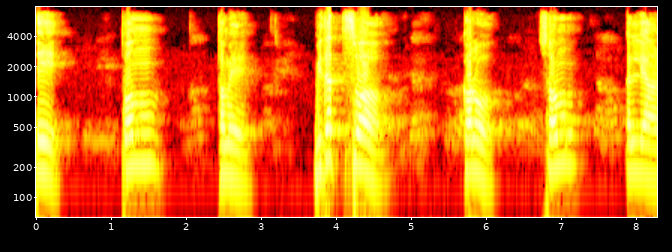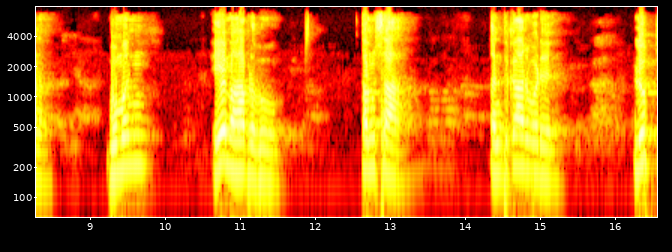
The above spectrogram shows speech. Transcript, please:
તે ત્વમ તમે વિદત્સ્વ કરો સમ કલ્યાણ ભૂમન હે મહાપ્રભુ તમસા અંધકાર વડે લુપ્ત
